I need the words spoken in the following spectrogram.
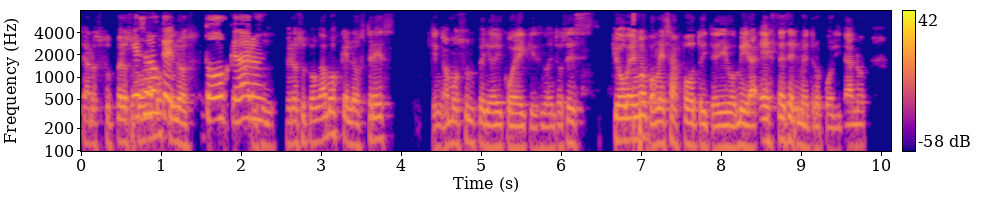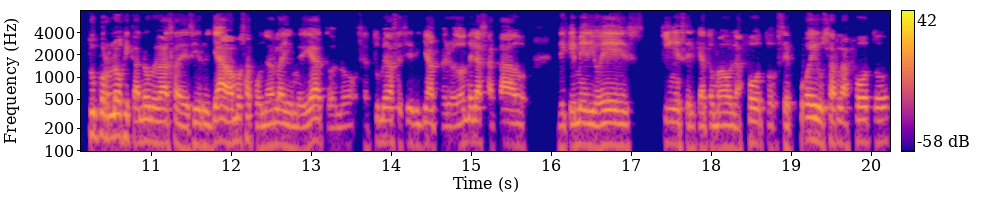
Claro, pero supongamos que, los todos quedaron. pero supongamos que los tres tengamos un periódico X, ¿no? Entonces yo vengo con esa foto y te digo, mira, este es el metropolitano. Tú por lógica no me vas a decir, ya, vamos a ponerla de inmediato, ¿no? O sea, tú me vas a decir, ya, pero ¿dónde la has sacado? De qué medio es, quién es el que ha tomado la foto, se puede usar la foto,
